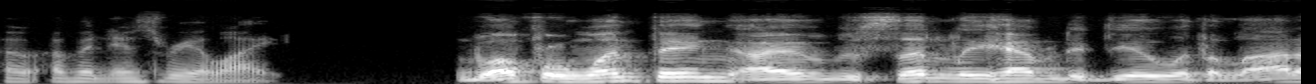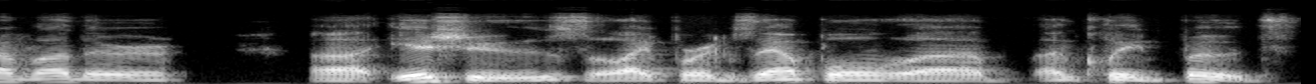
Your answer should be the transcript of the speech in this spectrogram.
of, of, an Israelite? Well, for one thing, I was suddenly having to deal with a lot of other uh, issues, like, for example, uh, unclean foods.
